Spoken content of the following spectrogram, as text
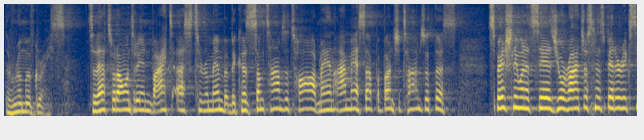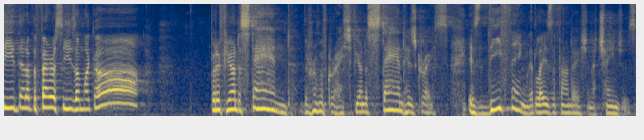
the room of grace. So that's what I wanted to invite us to remember because sometimes it's hard, man. I mess up a bunch of times with this, especially when it says your righteousness better exceed that of the Pharisees. I'm like, ah. But if you understand the room of grace, if you understand His grace, is the thing that lays the foundation, it changes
